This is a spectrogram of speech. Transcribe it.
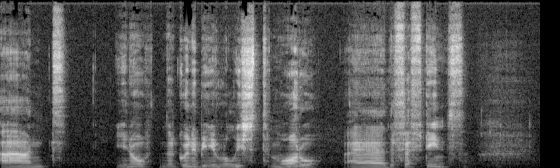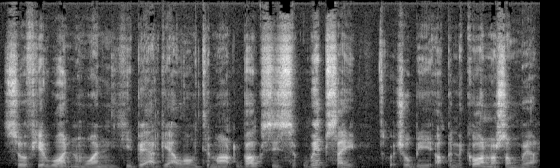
and you know, they're going to be released tomorrow, uh, the 15th. So if you're wanting one, you'd better get along to Mark Bugs' website, which will be up in the corner somewhere.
